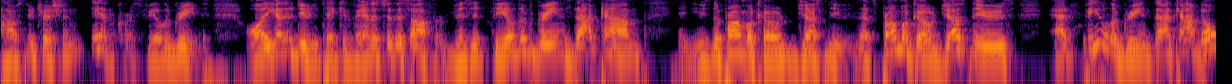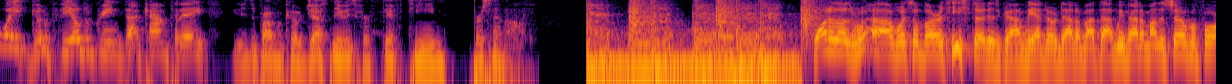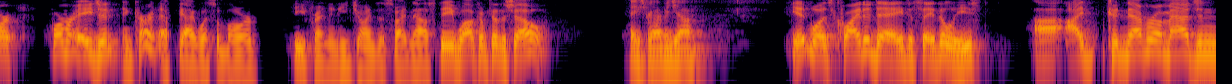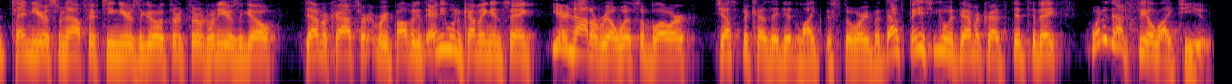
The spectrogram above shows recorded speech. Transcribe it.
House Nutrition, and of course, Field of Greens. All you got to do to take advantage of this offer, visit fieldofgreens.com and use the promo code JustNews. That's promo code JustNews at fieldofgreens.com. Don't wait. Go to fieldofgreens.com today. Use the promo code JustNews for 15% off. One of those uh, whistleblowers, he stood his ground. We had no doubt about that. We've had him on the show before. Former agent and current FBI whistleblower, Steve Friending. He joins us right now. Steve, welcome to the show. Thanks for having me, John. It was quite a day, to say the least. Uh, I could never imagine 10 years from now, 15 years ago, 30, 20 years ago, Democrats or Republicans, anyone coming and saying, you're not a real whistleblower just because they didn't like the story. But that's basically what Democrats did today. What did that feel like to you?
